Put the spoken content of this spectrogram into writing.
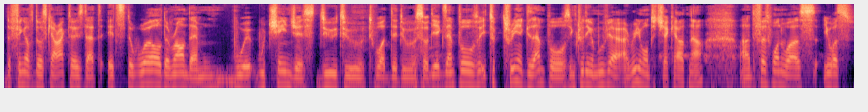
the thing of those characters is that it's the world around them who, who changes due to to what they do. So the examples it took three examples, including a movie I, I really want to check out now. Uh, the first one was it was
